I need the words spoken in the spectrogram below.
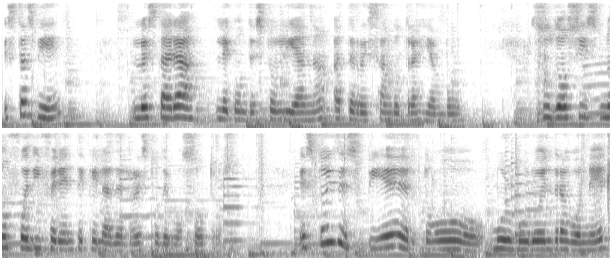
¿Estás bien? Lo estará, le contestó Liana, aterrizando tras Yambú. Su dosis no fue diferente que la del resto de vosotros. Estoy despierto, murmuró el dragonet,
